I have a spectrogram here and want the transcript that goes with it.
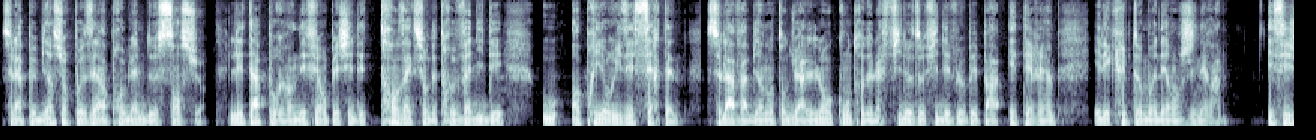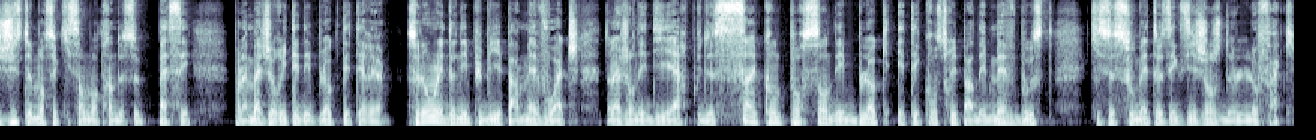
cela peut bien sûr poser un problème de censure. L'État pourrait en effet empêcher des transactions d'être validées ou en prioriser certaines. Cela va bien entendu à l'encontre de la philosophie développée par Ethereum et les crypto-monnaies en général. Et c'est justement ce qui semble en train de se passer pour la majorité des blocs d'Ethereum. Selon les données publiées par MevWatch, dans la journée d'hier, plus de 50% des blocs étaient construits par des MevBoost qui se soumettent aux exigences de l'OFAC.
